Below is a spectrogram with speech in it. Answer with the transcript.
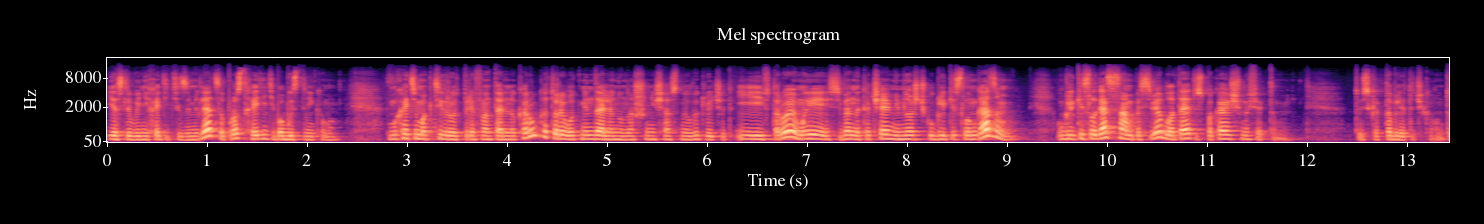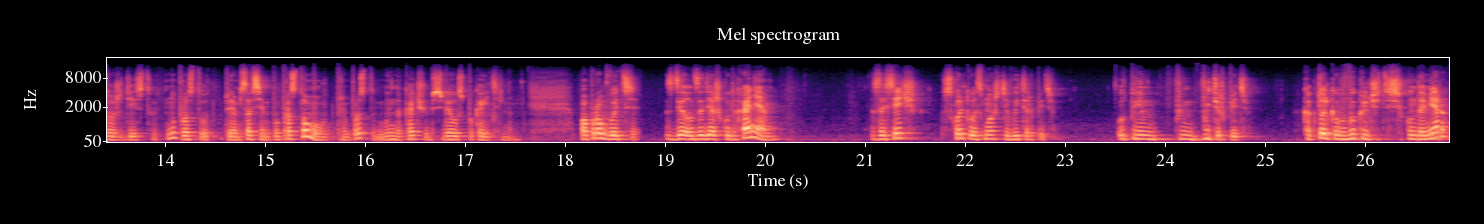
если вы не хотите замедляться, просто хотите по-быстренькому. Мы хотим активировать префронтальную кору, которая вот миндалину нашу несчастную выключит. И второе, мы себя накачаем немножечко углекислым газом. Углекислый газ сам по себе обладает успокаивающим эффектом. То есть как таблеточка он тоже действует. Ну, просто вот прям совсем по-простому, вот прям просто мы накачиваем себя успокоительным. Попробовать сделать задержку дыхания, засечь, сколько вы сможете вытерпеть. Вот прям, прям вытерпеть. Как только вы выключите секундомер,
